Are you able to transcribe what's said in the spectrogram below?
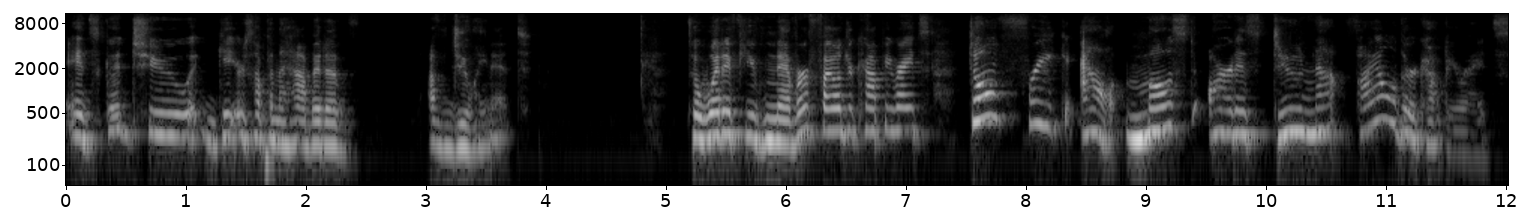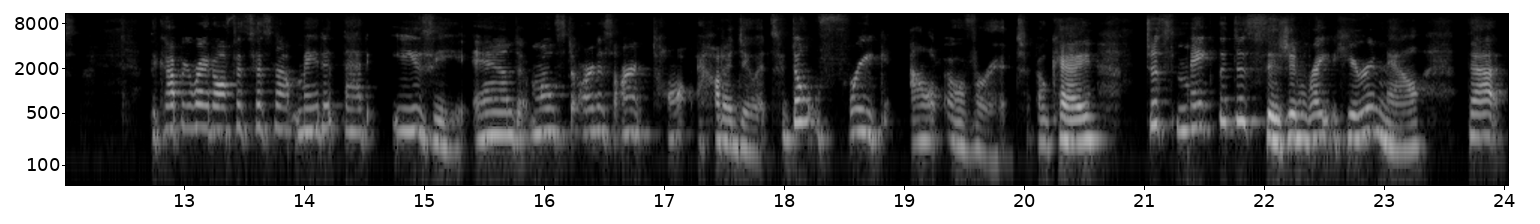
it's good to get yourself in the habit of of doing it. So what if you've never filed your copyrights? Don't freak out. Most artists do not file their copyrights. The Copyright Office has not made it that easy, and most artists aren't taught how to do it. So don't freak out over it, okay? Just make the decision right here and now that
